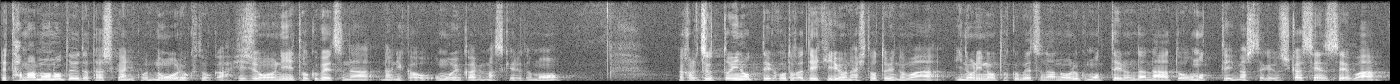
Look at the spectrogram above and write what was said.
で賜物というと確かにこう能力とか非常に特別な何かを思い浮かべますけれどもだからずっと祈っていることができるような人というのは祈りの特別な能力を持っているんだなと思っていましたけどしかし先生は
